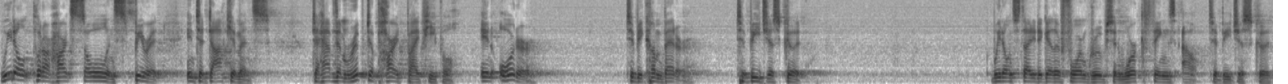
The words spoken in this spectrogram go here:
We don't put our heart, soul, and spirit into documents to have them ripped apart by people in order to become better to be just good. We don't study together, form groups, and work things out to be just good.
